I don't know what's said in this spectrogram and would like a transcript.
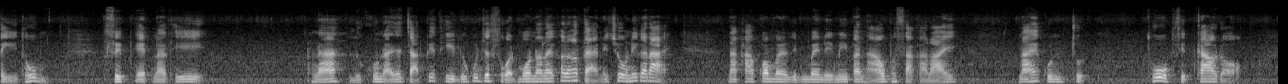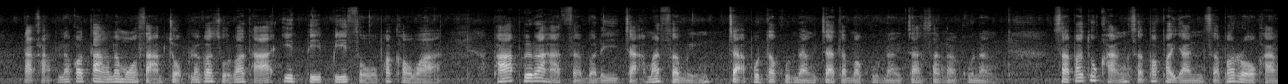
สี่ทุ่มสิบเอ็ดนาที นะหรือคุณอาจจะจัดพิธีหรือคุณจะสวดมนต์อะไรก็แล้วแต่ในช่วงนี้ก็ได้นะครับ ก็ไม่ไม่ได้มีปัญหาอุปสรรคอะไรนะให้คุณจุดทูบ19 ดอกนะครับแล้วก็ตั้งนโมสามจบ แล้วก็สวดว่าถาอิติปิโสภควา พระพฤหัสบดีจะมัสมิงจะพุทธคุณังจะธรรมคุณังจะสังฆคุณังสัพพทุขังสัพพพยันสัพพโรขัง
